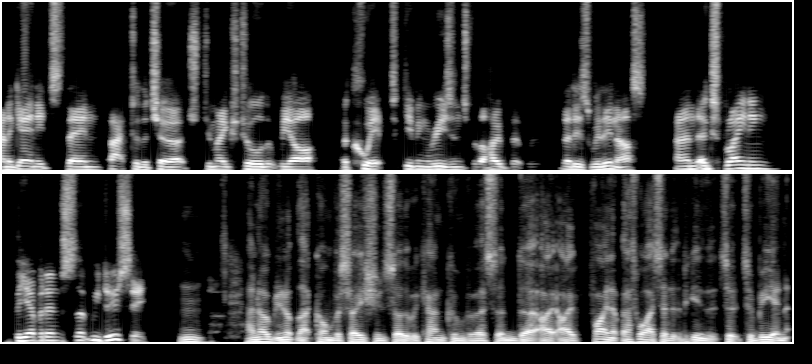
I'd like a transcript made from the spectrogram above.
And again, it's then back to the church to make sure that we are equipped, giving reasons for the hope that that is within us, and explaining the evidence that we do see. Mm. And opening up that conversation so that we can converse. And uh, I, I, find that that's why I said at the beginning that to, to be an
